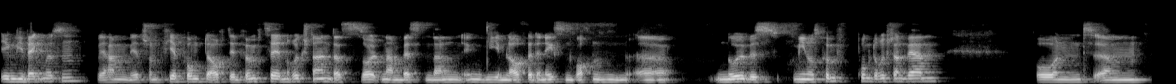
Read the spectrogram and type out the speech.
irgendwie weg müssen. Wir haben jetzt schon vier Punkte auf den 15. Rückstand. Das sollten am besten dann irgendwie im Laufe der nächsten Wochen äh, 0 bis minus 5 Punkte Rückstand werden. Und ähm,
